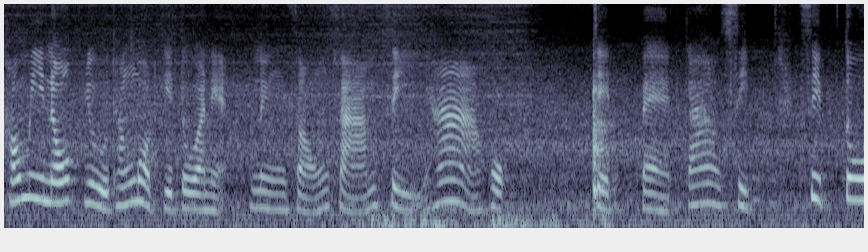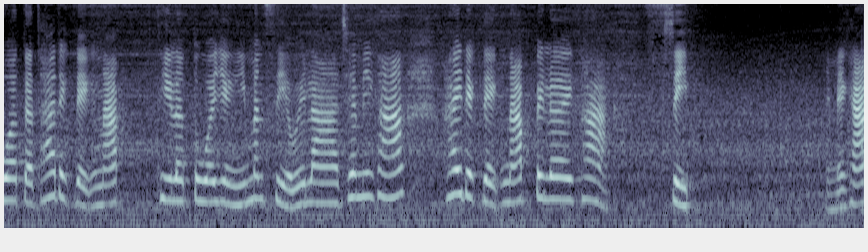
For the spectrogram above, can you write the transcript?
เขามีนกอยู่ทั้งหมดกี่ตัวเนี่ยหนึ่งสองสามสี่ห้าหกเจ็ดแปดเก้าสิบสิบตัวแต่ถ้าเด็กๆนับทีละตัวอย่างนี้มันเสียเวลาใช่ไหมคะ ให้เด็กๆนับไปเลยค่ะ สิบเห็นไหมคะ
